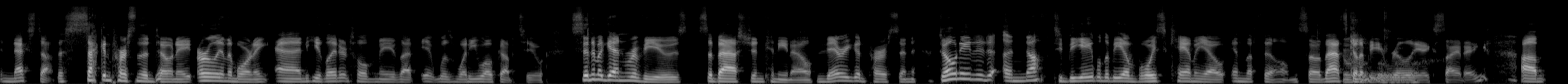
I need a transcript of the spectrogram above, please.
next up, the second person to donate early in the morning, and he later told me that it was what he woke up to. Cinemageddon reviews, Sebastian Canino, very good person, donated enough to be able to be a voice cameo in the film. So so that's going to be really exciting. Um,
